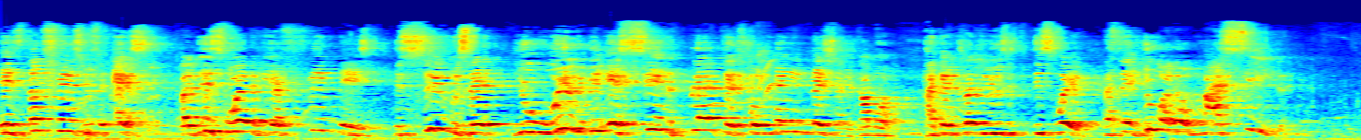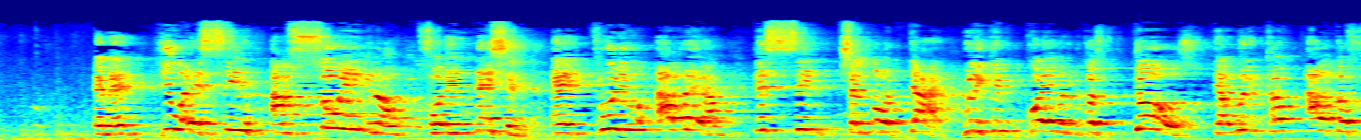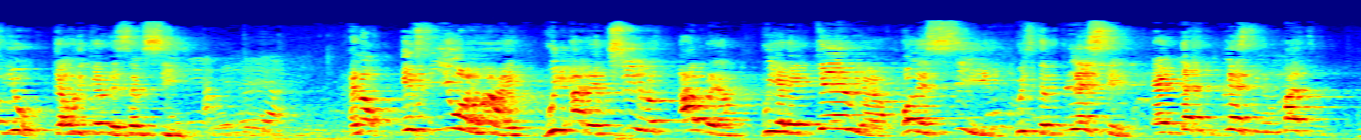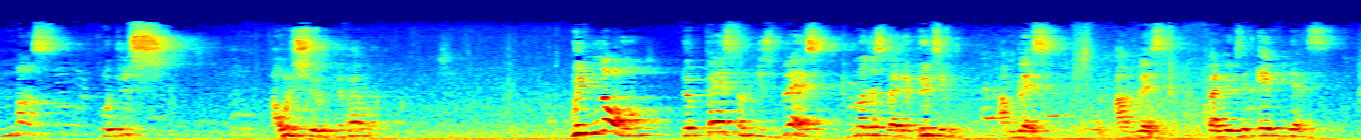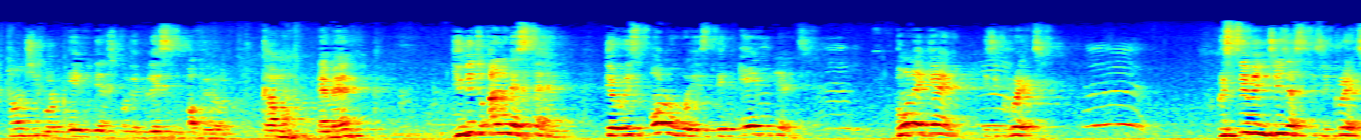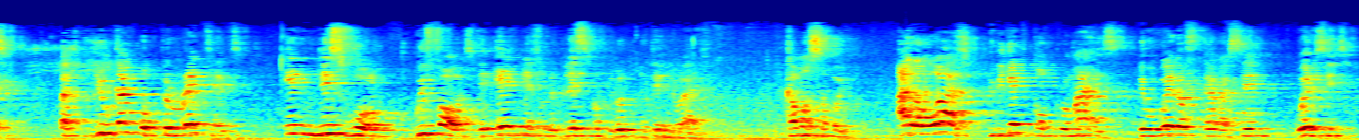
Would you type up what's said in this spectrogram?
It's not finished with S, but this word here finished. The seed will say, you will be a seed planted for many nations. Come on. I can try to use it this way. I say, you are not my seed. Amen. You are the seed I'm sowing know, for the nation. And through you, Abraham, this seed shall not die. Will it keep going on? Because those that will come out of you, they will carry the same seed. And now, if you and I, we are the children of Abraham, we are the carrier of the seed, which is the blessing, and that blessing must, must produce. I will show you in the Bible. We know the person is blessed not just by the greeting, I'm blessed, I'm blessed, but there is evidence, tangible evidence for the blessing of the Lord. Come on, amen. You need to understand there is always the evidence. Born again is great. Receiving Jesus is great. But you can't operate it in this world without the evidence of the blessing of the Lord to in your life. Come on, somebody. Otherwise, you begin to compromise the word of God by saying, Where is it?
